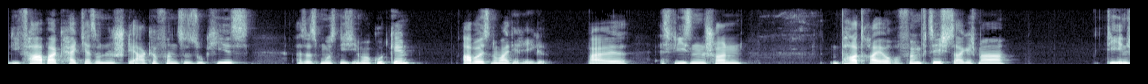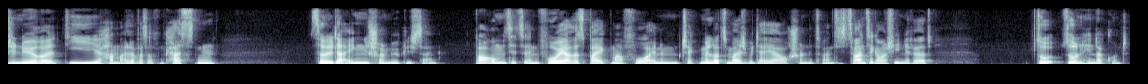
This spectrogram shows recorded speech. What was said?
die Fahrbarkeit ja so eine Stärke von Suzuki ist. Also es muss nicht immer gut gehen, aber ist normal die Regel. Weil es fließen schon ein paar 3,50 Euro, sage ich mal. Die Ingenieure, die haben alle was auf dem Kasten. Sollte eigentlich schon möglich sein. Warum ist jetzt ein Vorjahresbike mal vor einem Jack Miller zum Beispiel, der ja auch schon eine 2020er Maschine fährt, so, so ein Hintergrund.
